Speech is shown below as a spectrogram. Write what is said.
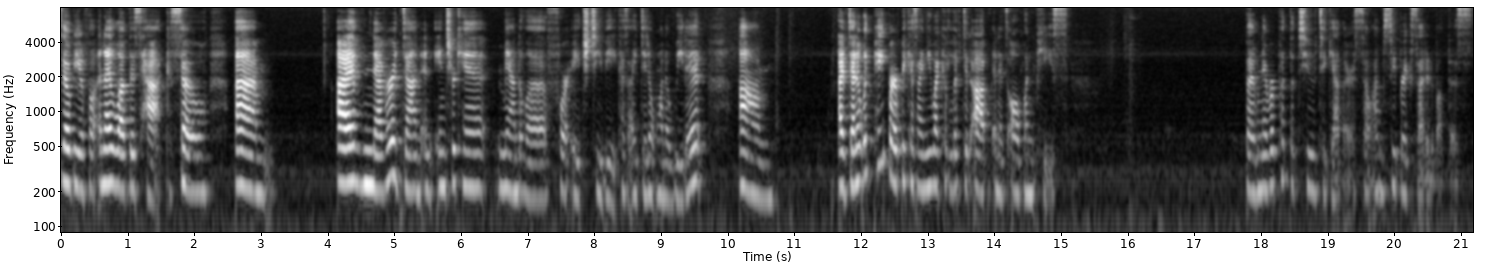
So beautiful. And I love this hack. So um, I've never done an intricate mandala for HTV because I didn't want to weed it. Um, I've done it with paper because I knew I could lift it up and it's all one piece. But I've never put the two together, so I'm super excited about this.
